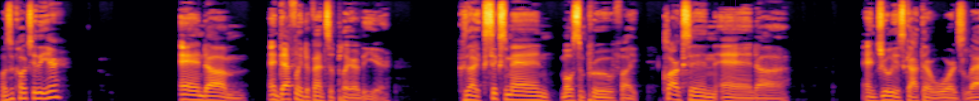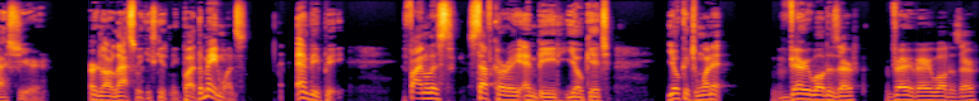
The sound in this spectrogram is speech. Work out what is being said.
Was it Coach of the Year? And um and definitely Defensive Player of the Year because like six man, most improved, like Clarkson and uh and Julius got their awards last year or, or last week, excuse me. But the main ones, MVP, finalists: Steph Curry, Embiid, Jokic. Jokic won it. Very well deserved. Very, very well deserved.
